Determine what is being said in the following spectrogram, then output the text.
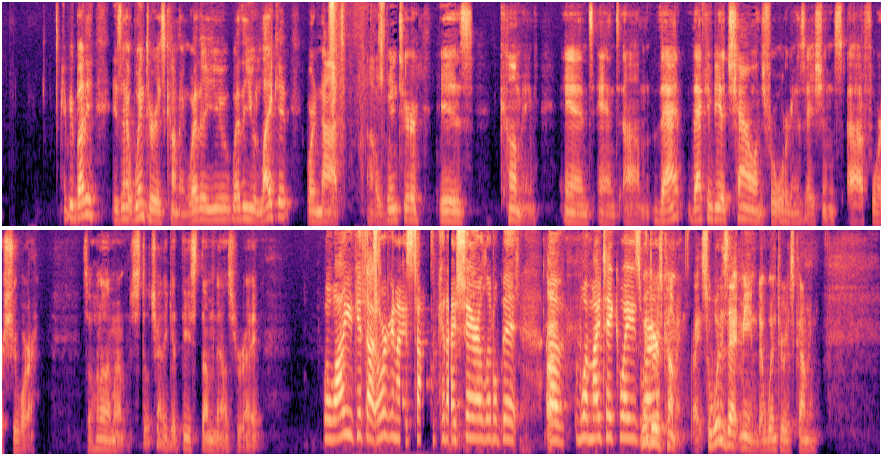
everybody is that winter is coming. Whether you whether you like it or not uh, winter is coming. And and um, that that can be a challenge for organizations uh, for sure. So hold on i'm still trying to get these thumbnails right. Well while you get that organized Tom, could i share a little bit of right. what my takeaways winter were? is coming right? So what does that mean that winter is coming?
